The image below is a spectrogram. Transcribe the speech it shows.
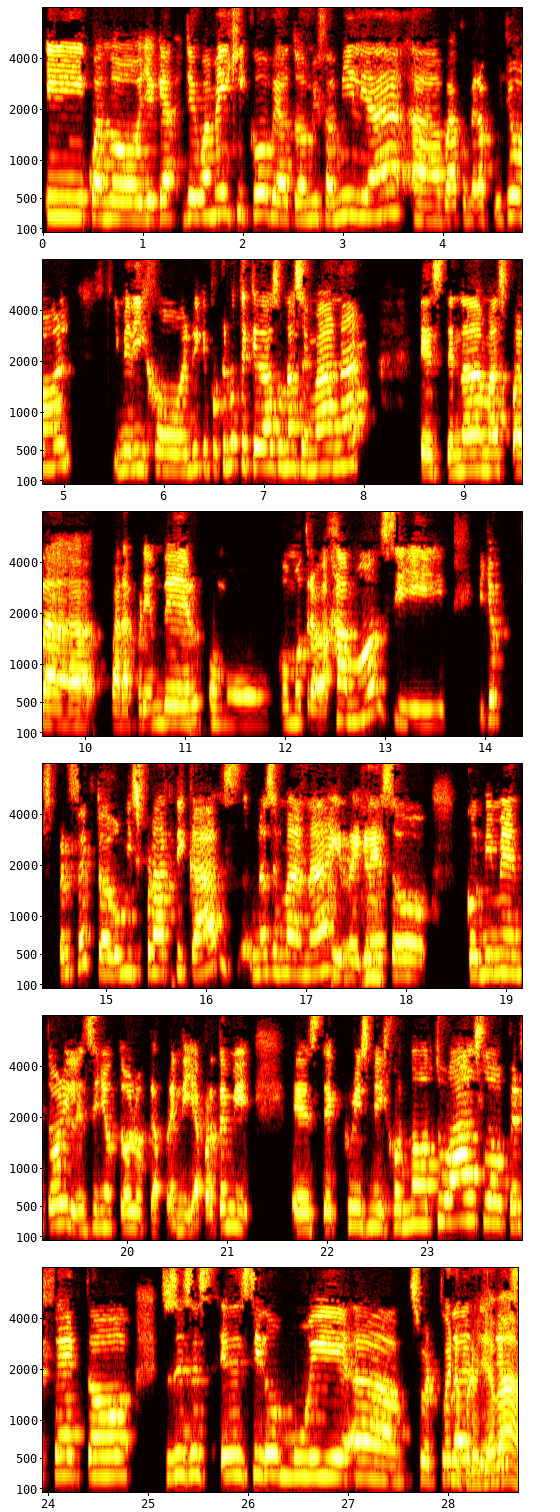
Y cuando llegué, llego a México, veo a toda mi familia, uh, voy a comer a Puyol, y me dijo, Enrique, ¿por qué no te quedas una semana? Este, nada más para, para aprender cómo, cómo trabajamos y, y yo, pues, perfecto, hago mis prácticas una semana y regreso con mi mentor y le enseño todo lo que aprendí. Y aparte mi, Este, Chris me dijo, no, tú hazlo, perfecto. Entonces he sido muy uh, Bueno, pero ya va,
